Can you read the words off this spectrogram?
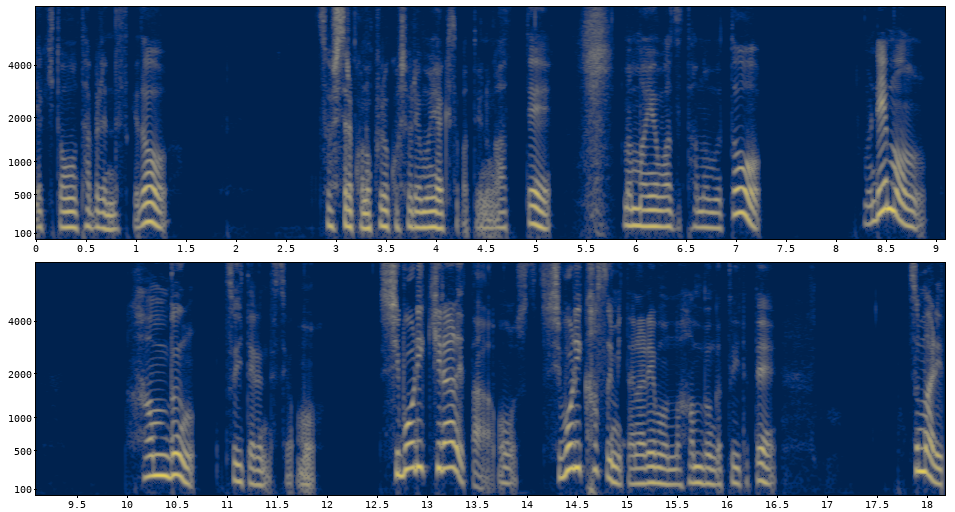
焼き豚を食べるんですけど、そしたらこの黒胡椒レモン焼きそばというのがあって、まあ、迷わず頼むと、レモン半分ついてるんですよ、もう。絞り切られた、もう絞りかすみたいなレモンの半分がついてて、つまり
